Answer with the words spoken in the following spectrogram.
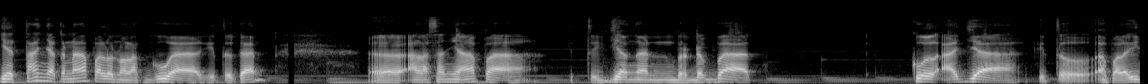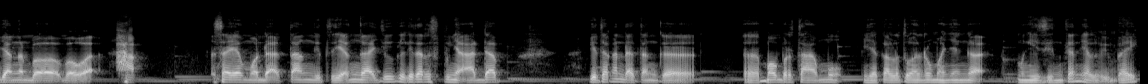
ya tanya kenapa lo nolak gua? Gitu kan. Uh, alasannya apa? Gitu. Jangan berdebat. Cool aja. Gitu. Apalagi jangan bawa-bawa hak saya mau datang. Gitu. Ya enggak juga. Kita harus punya adab. Kita kan datang ke e, mau bertamu. Ya kalau tuan rumahnya enggak mengizinkan ya lebih baik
